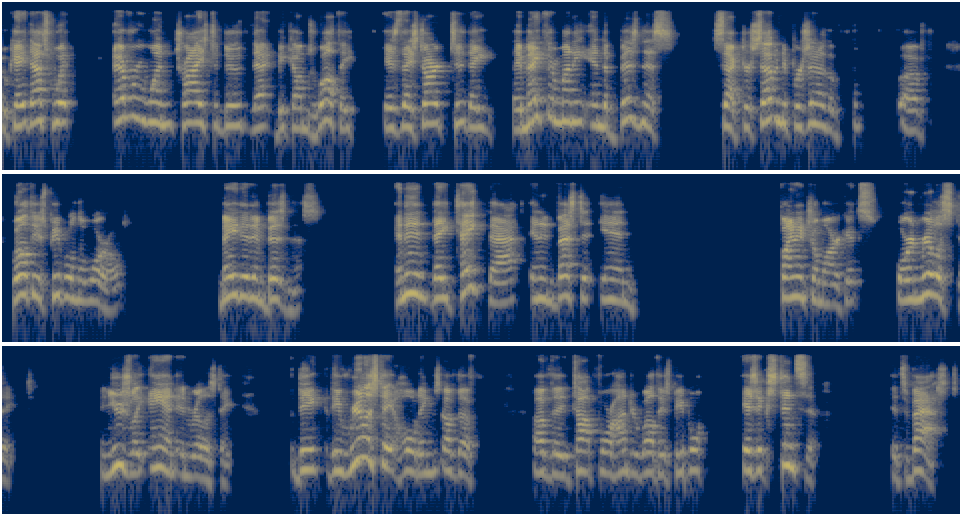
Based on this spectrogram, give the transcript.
Okay, that's what everyone tries to do that becomes wealthy is they start to, they, they make their money in the business sector. 70% of the uh, wealthiest people in the world made it in business. And then they take that and invest it in financial markets or in real estate and usually and in real estate. The, the real estate holdings of the, of the top 400 wealthiest people is extensive. It's vast.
